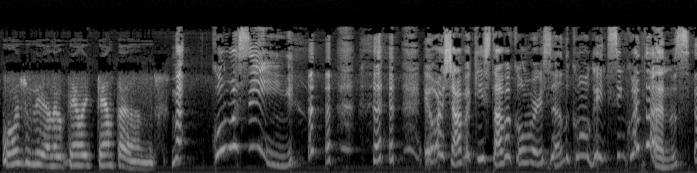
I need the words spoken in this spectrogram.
Ô, Juliana, eu tenho 80 anos. Mas como assim? Eu achava que estava conversando com alguém de 50 anos.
